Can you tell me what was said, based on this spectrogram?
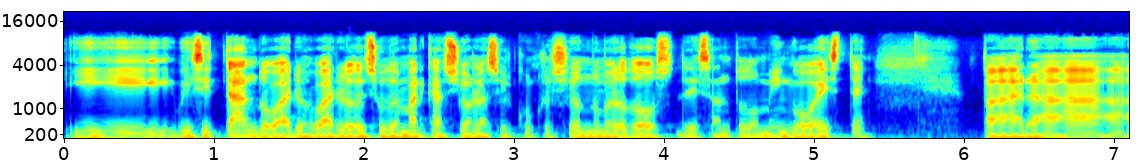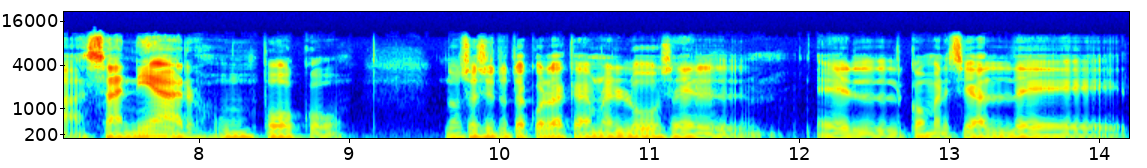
y visitando varios barrios de su demarcación, la circunscripción número 2 de Santo Domingo Oeste, para sanear un poco. No sé si tú te acuerdas, Carmen Luz, el, el comercial de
